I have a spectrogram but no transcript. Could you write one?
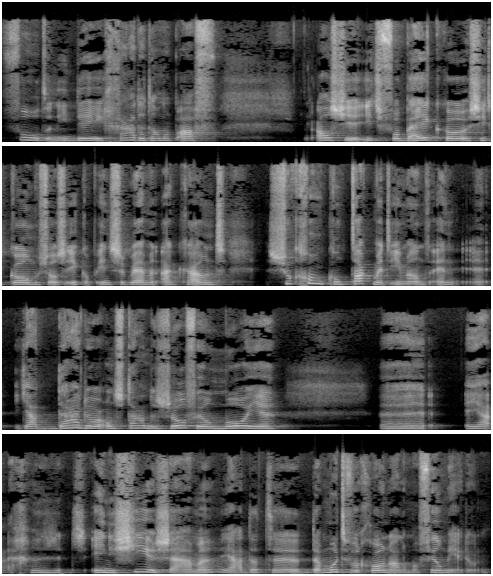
voelt, een idee, ga er dan op af. Als je iets voorbij ziet komen, zoals ik op Instagram een account, zoek gewoon contact met iemand. En uh, ja, daardoor ontstaan er zoveel mooie uh, ja, energieën samen. Ja, dat, uh, dat moeten we gewoon allemaal veel meer doen.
